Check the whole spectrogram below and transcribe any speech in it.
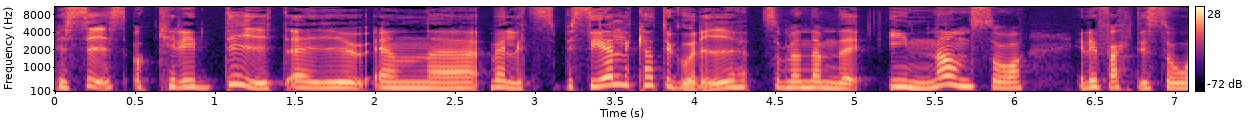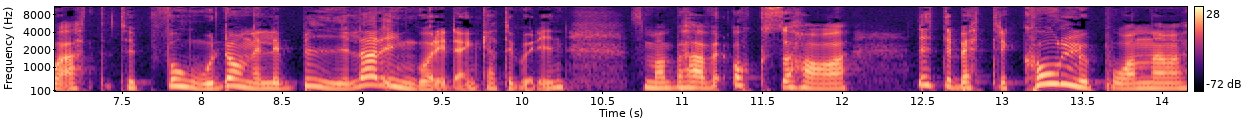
Precis, och kredit är ju en eh, väldigt speciell kategori. Som jag nämnde innan så är det faktiskt så att typ fordon eller bilar ingår i den kategorin. Så man behöver också ha lite bättre koll på när,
